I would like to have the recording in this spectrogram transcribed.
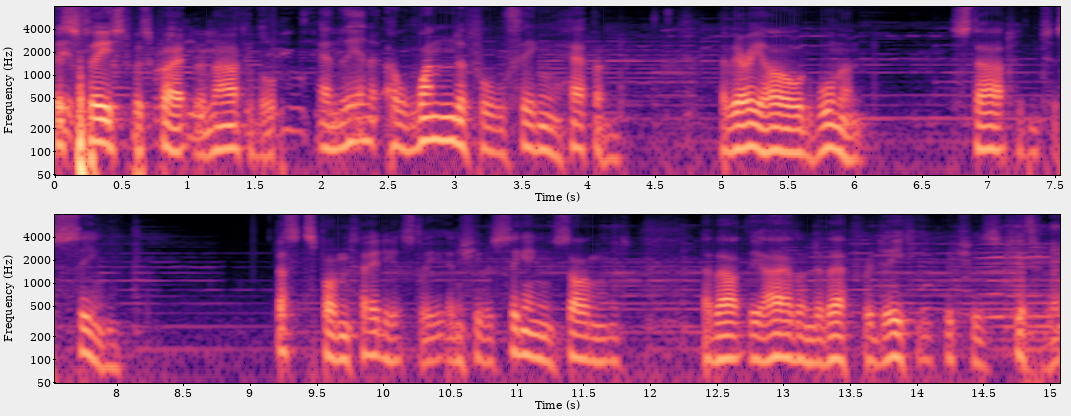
This feast was quite remarkable, and then a wonderful thing happened. A very old woman started to sing, just spontaneously, and she was singing songs about the island of Aphrodite, which is Kythera.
